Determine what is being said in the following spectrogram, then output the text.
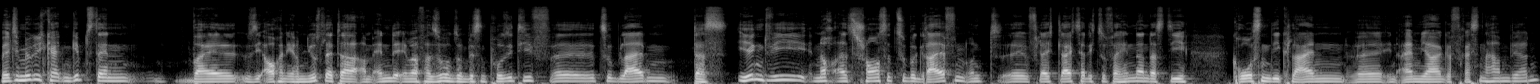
Welche Möglichkeiten gibt es denn, weil Sie auch in Ihrem Newsletter am Ende immer versuchen, so ein bisschen positiv äh, zu bleiben, das irgendwie noch als Chance zu begreifen und äh, vielleicht gleichzeitig zu verhindern, dass die Großen die Kleinen äh, in einem Jahr gefressen haben werden?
